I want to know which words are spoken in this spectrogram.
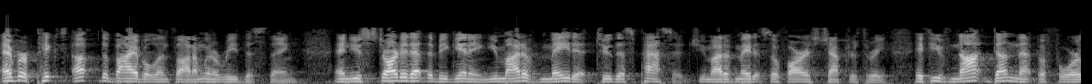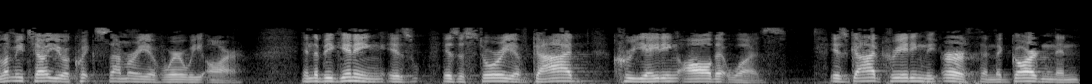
ever picked up the Bible and thought, I'm going to read this thing, and you started at the beginning, you might have made it to this passage. You might have made it so far as chapter 3. If you've not done that before, let me tell you a quick summary of where we are. In the beginning is, is a story of God creating all that was is God creating the earth and the garden and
